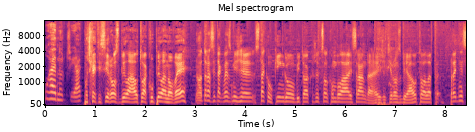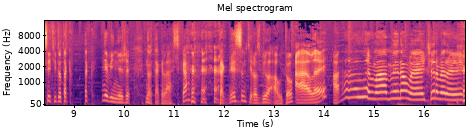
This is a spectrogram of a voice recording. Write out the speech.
uhádnuť, či ak... Počkaj, ty si rozbila auto a kúpila nové? No a teraz si tak vezmi, že s takou Kingou by to akože celkom bola aj sranda, hej, že ti rozbije auto, ale pre- prednesie ti to tak, tak nevinne, že no tak láska, tak dnes som ti rozbila auto, Ale? ale máme nové, červené.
